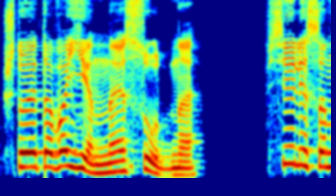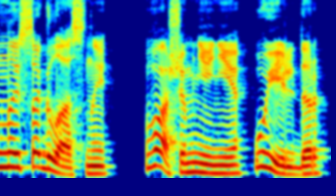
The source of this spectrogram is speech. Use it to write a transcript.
что это военное судно. Все ли со мной согласны? Ваше мнение, Уильдер?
